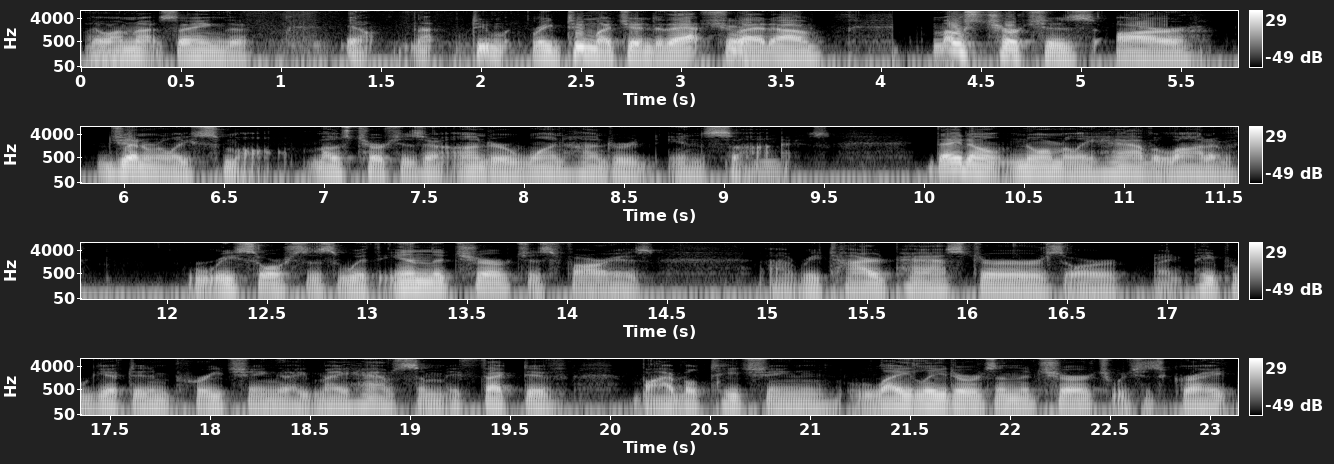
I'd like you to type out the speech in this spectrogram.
Though I'm not saying the, you know, not too read too much into that. Sure. But um, most churches are generally small. Most churches are under 100 in size. Hmm. They don't normally have a lot of resources within the church as far as uh, retired pastors or right. people gifted in preaching. They may have some effective Bible teaching lay leaders in the church, which is great.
